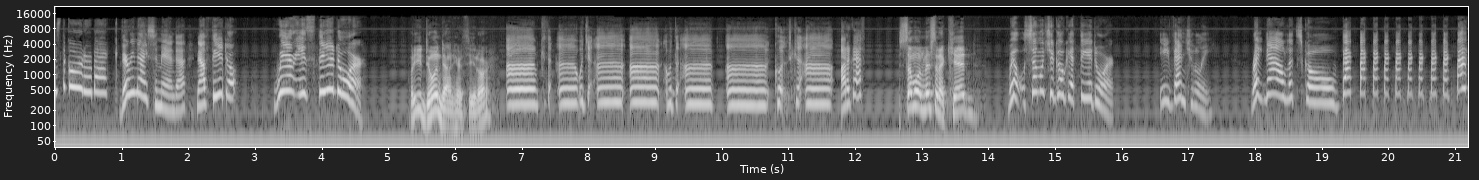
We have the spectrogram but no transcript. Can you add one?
is the quarterback. Very nice, Amanda. Now, Theodore. Where is Theodore? What are you doing down here, Theodore? Um, uh, would you, uh, uh, with the, uh, uh, uh, autograph? Someone missing a kid? Well, someone should go get Theodore. Eventually. Right now, let's go back, back, back, back, back, back, back, back, back, back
